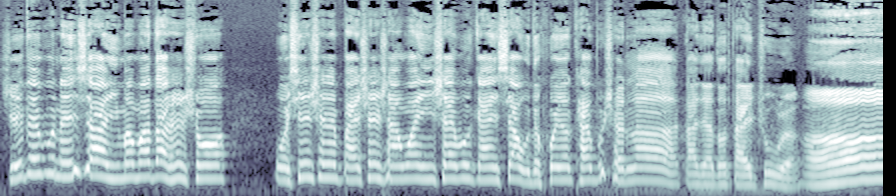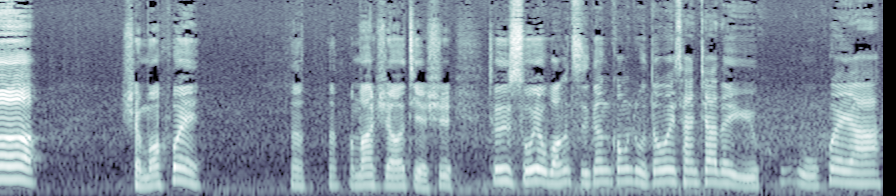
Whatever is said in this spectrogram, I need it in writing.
绝对不能下雨。妈妈大声说。我先生的白衬衫万一晒不干，下午的会又开不成了。大家都呆住了啊！什么会？嗯嗯，妈妈只好解释，就是所有王子跟公主都会参加的雨舞会啊。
